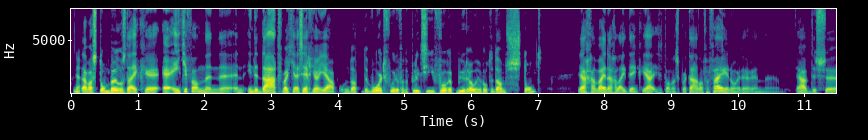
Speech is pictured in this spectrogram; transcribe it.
Ja. daar was Tom Beugelsdijk eh, er eentje van. En, eh, en inderdaad, wat jij zegt Jan-Jaap, omdat de woordvoerder van de politie voor het bureau in Rotterdam stond. Ja, gaan wij dan gelijk denken, ja, is het dan een Spartaan of een Feyenoorder? En eh, ja, dus... eh,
